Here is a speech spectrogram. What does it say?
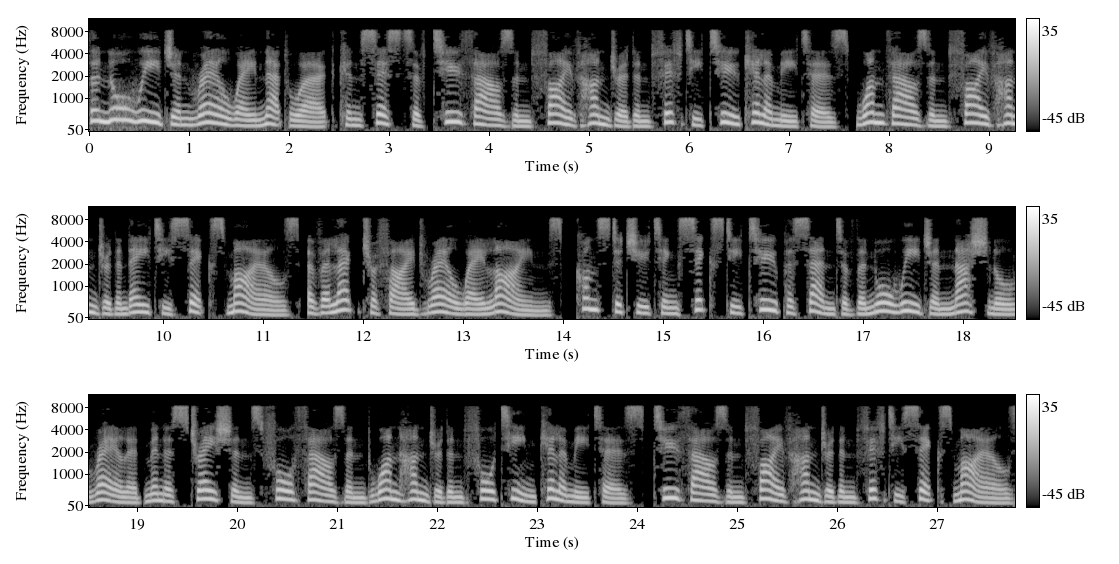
The Norwegian railway network consists of 2552 kilometers, 1586 miles of electrified railway lines, constituting 62% of the Norwegian National Rail Administration's 4114 kilometers, 2556 miles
